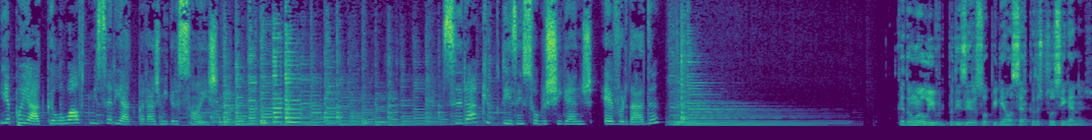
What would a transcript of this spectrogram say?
e apoiado pelo Alto Comissariado para as Migrações. Será que o que dizem sobre os ciganos é verdade? Cada um é livre para dizer a sua opinião acerca das pessoas ciganas.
